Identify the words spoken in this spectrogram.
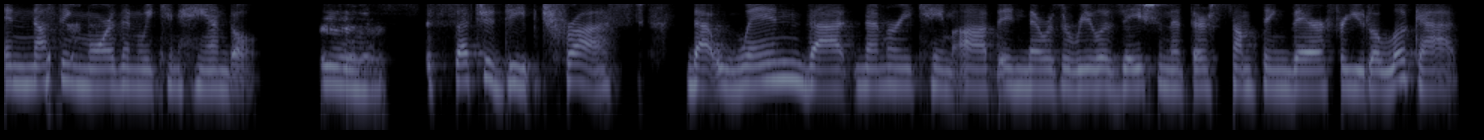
and nothing more than we can handle. So mm. it's such a deep trust that when that memory came up and there was a realization that there's something there for you to look at,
